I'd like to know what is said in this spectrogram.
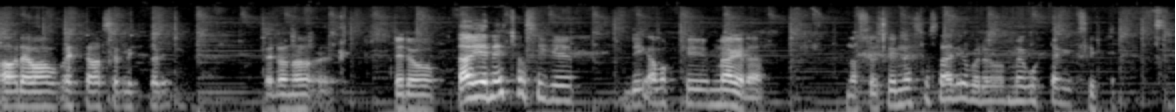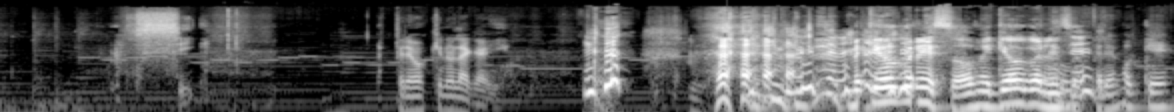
ahora vamos, esta va a ser la historia. Pero no, pero está bien hecho, así que digamos que me agrada. No sé si es necesario, pero me gusta que exista. Sí. Esperemos que no la cague. me quedo con eso, me quedo con eso. Sí. Esperemos que,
